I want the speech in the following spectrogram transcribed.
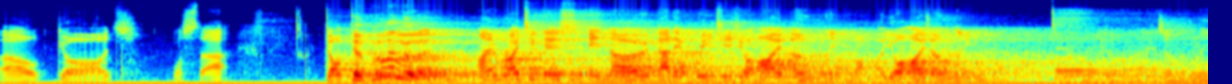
Oh God. What's that? Doctor I'm writing this in the hope that it reaches your eye only. Uh, Your eyes only. Eyes only.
